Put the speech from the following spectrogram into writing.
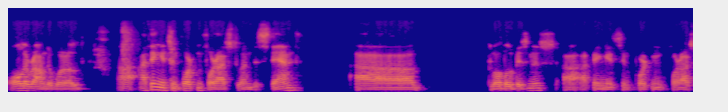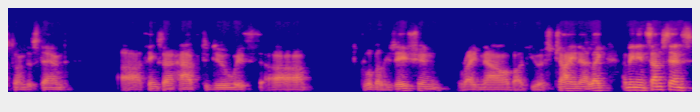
all around the world uh, I think it's important for us to understand uh, global business. Uh, I think it's important for us to understand uh, things that have to do with globalization right now about US China. Like, I mean, in some sense,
